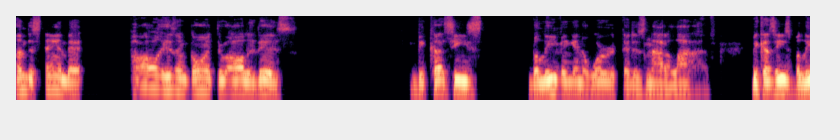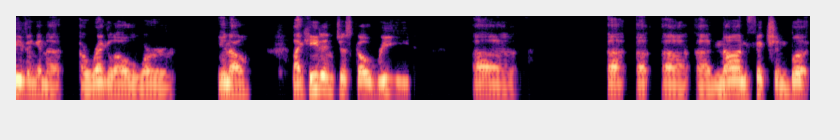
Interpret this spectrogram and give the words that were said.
understand that Paul isn't going through all of this because he's believing in a word that is not alive, because he's believing in a, a regular old word, you know? Like he didn't just go read uh a, a, a, a nonfiction book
